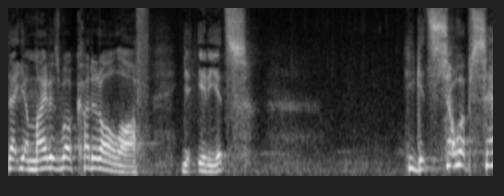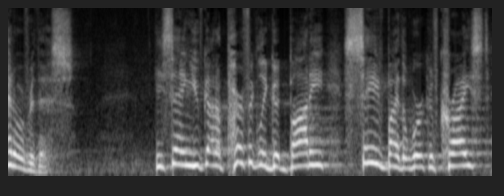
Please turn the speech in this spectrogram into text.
that you might as well cut it all off you idiots. He gets so upset over this. He's saying you've got a perfectly good body, saved by the work of Christ.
